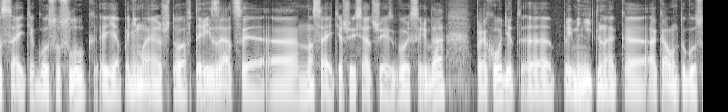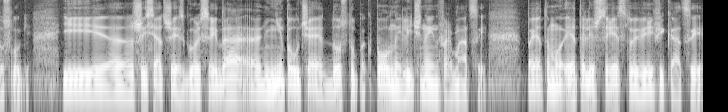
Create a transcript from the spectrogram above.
сайте госуслуг. Я понимаю, что авторизация э, на сайте 66 Горсреда проходит э, применительно к аккаунту госуслуги. И 66 э, Горсреда не получает доступа к полной личной информации. Поэтому это лишь средство верификации.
